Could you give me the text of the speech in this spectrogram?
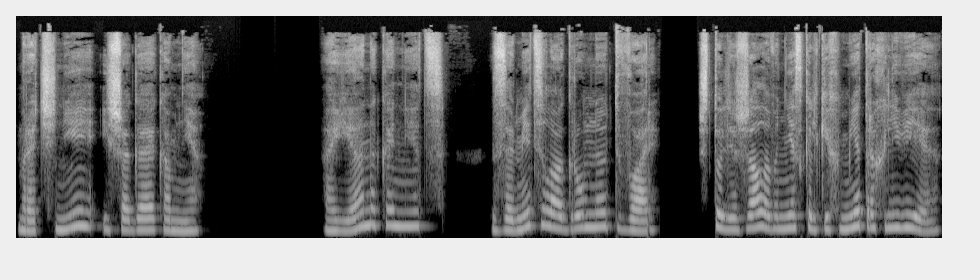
мрачнее и шагая ко мне. А я, наконец, заметила огромную тварь, что лежала в нескольких метрах левее.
